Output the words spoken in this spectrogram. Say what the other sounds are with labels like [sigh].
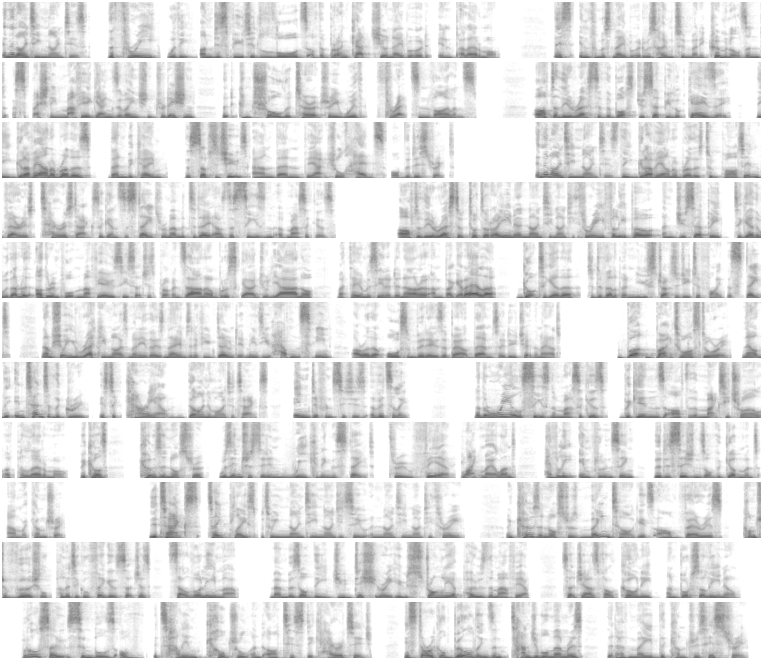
In the 1990s, the three were the undisputed lords of the Brancaccio neighbourhood in Palermo. This infamous neighbourhood was home to many criminals and especially mafia gangs of ancient tradition that controlled the territory with threats and violence. After the arrest of the boss Giuseppe Lucchese, the Graviano brothers then became the substitutes and then the actual heads of the district. In the 1990s, the Graviano brothers took part in various terrorist acts against the state, remembered today as the Season of Massacres. After the arrest of Toto Riina in 1993, Filippo and Giuseppe, together with other important mafiosi such as Provenzano, Brusca, Giuliano, Matteo Messina Denaro, and Bagarella, got together to develop a new strategy to fight the state. Now, I'm sure you recognize many of those names, and if you don't, it means you haven't [laughs] seen our other awesome videos about them, so do check them out. But back to our story. Now, the intent of the group is to carry out dynamite attacks in different cities of Italy. Now, the real season of massacres begins after the Maxi trial of Palermo because Cosa Nostra was interested in weakening the state through fear, blackmail, and heavily influencing the decisions of the government and the country. The attacks take place between 1992 and 1993, and Cosa Nostra's main targets are various controversial political figures such as Salvo Lima, members of the judiciary who strongly oppose the mafia, such as Falcone and Borsellino, but also symbols of Italian cultural and artistic heritage, historical buildings and tangible memories that have made the country's history.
